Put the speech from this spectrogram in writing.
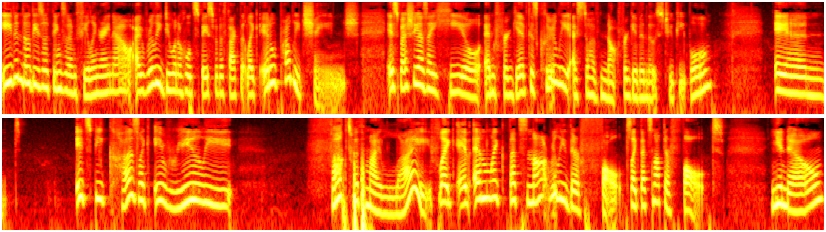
even though these are things that I'm feeling right now, I really do want to hold space for the fact that like it'll probably change, especially as I heal and forgive, because clearly I still have not forgiven those two people. And it's because like it really fucked with my life. Like, and, and like, that's not really their fault. Like, that's not their fault, you know?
